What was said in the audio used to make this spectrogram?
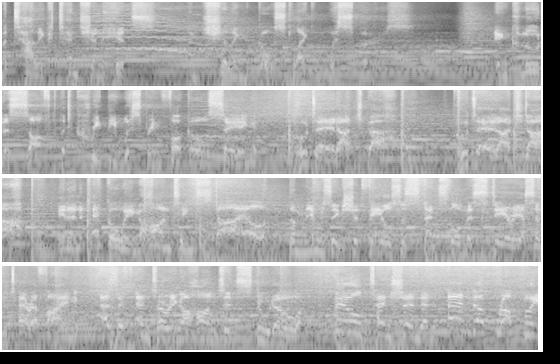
Metallic tension hits. And chilling ghost like whispers. Include a soft but creepy whispering vocals saying Pute Rajba! Pute Rajda! In an echoing, haunting style. The music should feel suspenseful, mysterious, and terrifying, as if entering a haunted studio. Build tension and end abruptly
